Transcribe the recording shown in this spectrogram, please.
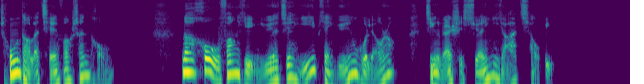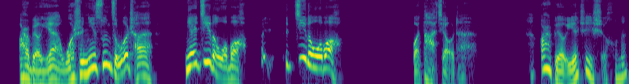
冲到了前方山头，那后方隐约间一片云雾缭绕，竟然是悬崖峭壁。二表爷，我是您孙子罗晨，你还记得我不？记得我不？我大叫着，二表爷这时候呢，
